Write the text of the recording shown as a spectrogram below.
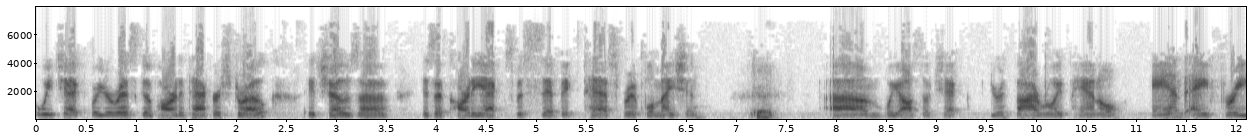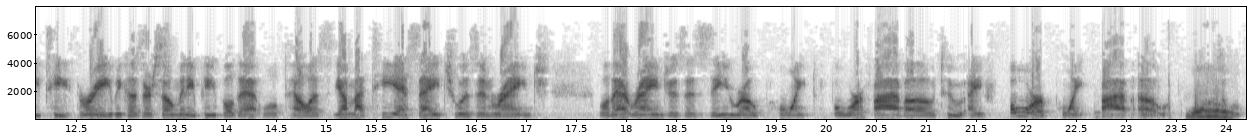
We check for your risk of heart attack or stroke. It shows a, is a cardiac specific test for inflammation. Okay. Um, we also check your thyroid panel and a free T3 because there's so many people that will tell us, yeah, my TSH was in range. Well, that range is a 0.450 to a 4.50. Wow. So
